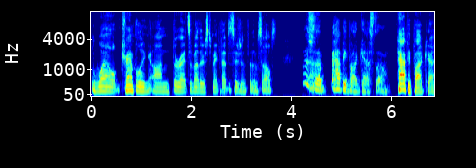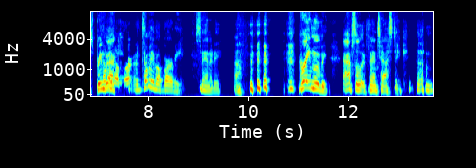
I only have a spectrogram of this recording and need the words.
While trampling on the rights of others to make that decision for themselves. This is a happy podcast, though. Happy podcast. Bring tell back. Me Bar- tell me about Barbie. Sanity. Oh. Great movie. Absolutely fantastic. Um,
